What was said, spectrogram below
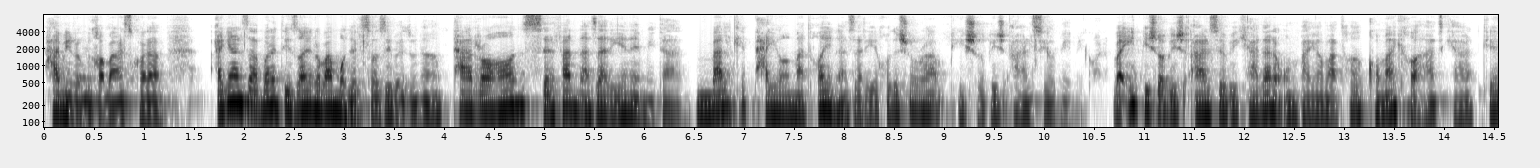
همین رو می‌خوام ارز کنم. اگر زبان دیزاین رو من مدل سازی بدونم طراحان صرفا نظریه نمیدن بلکه پیامدهای نظریه خودشون رو هم پیشا پیش ارزیابی می‌کنن. و این پیشا پیش ارزیابی کردن اون پیامدها کمک خواهد کرد که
